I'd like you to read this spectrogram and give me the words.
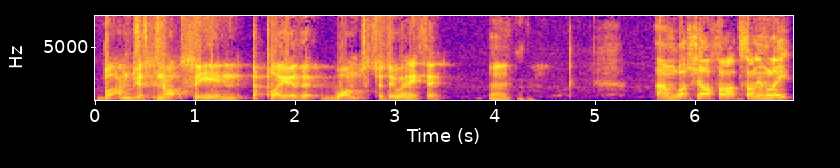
But I'm just not seeing a player that wants to do anything. Mm. And what's your thoughts on him, Lee?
